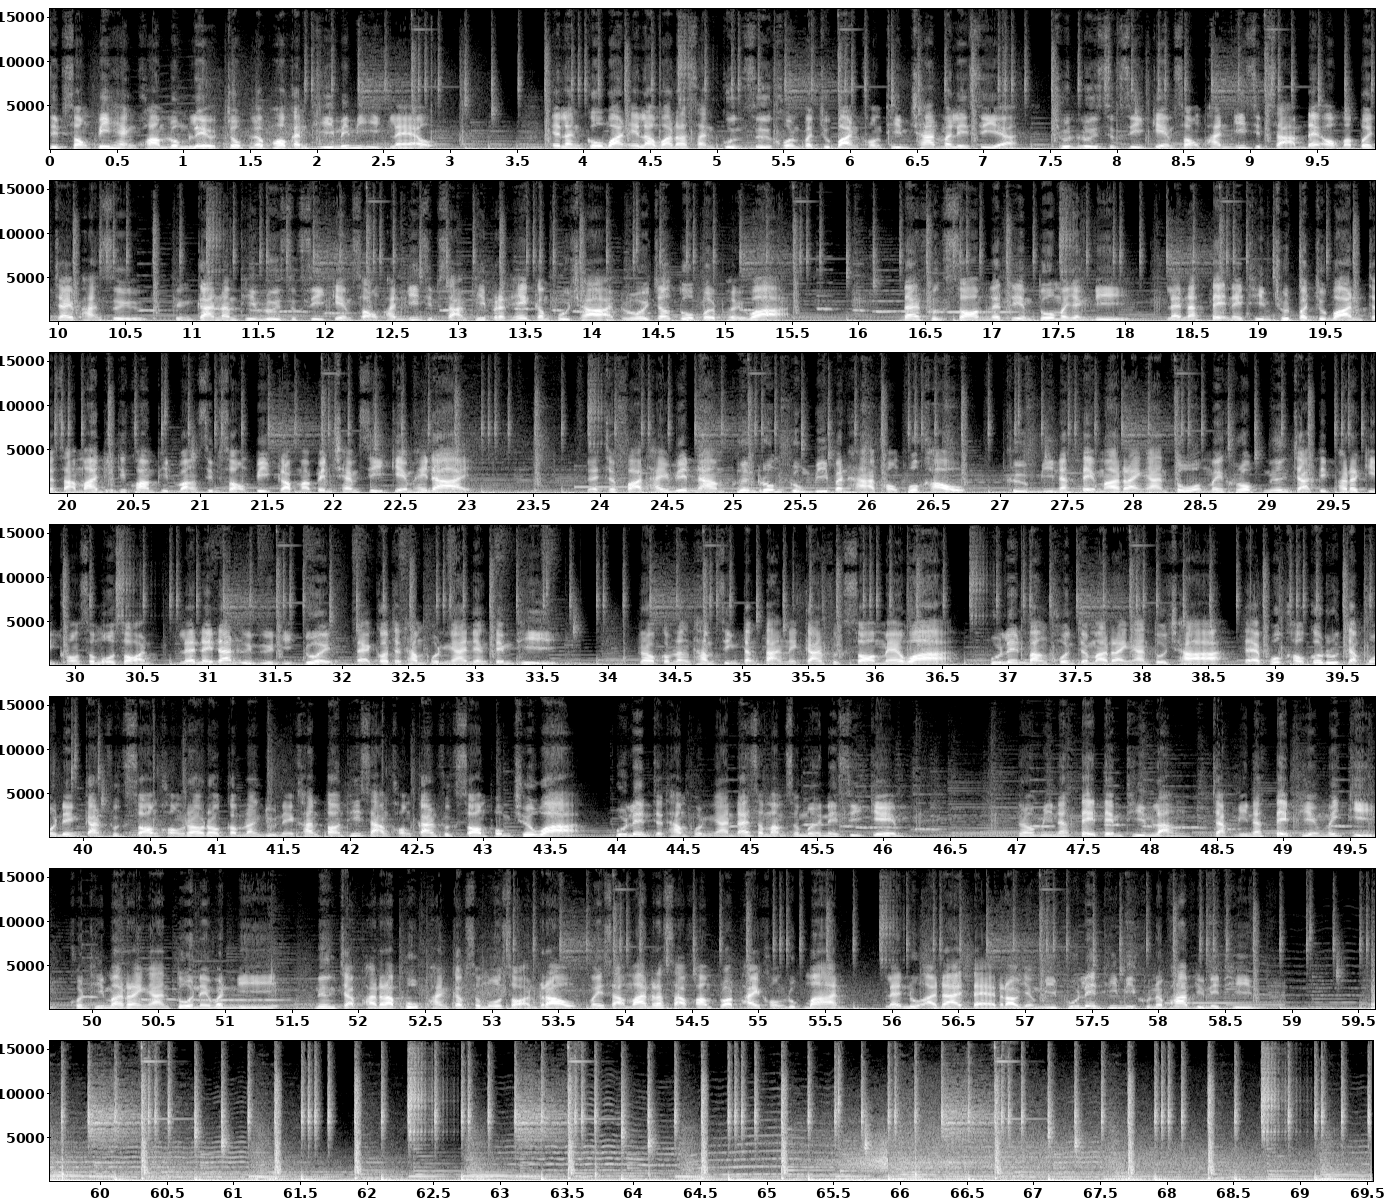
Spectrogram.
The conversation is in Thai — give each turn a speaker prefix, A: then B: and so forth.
A: 12 ปีแห่งความล้มเหลวจบแล้วพอกันทีไม่มีอีกแล้ว เอลันโกวาน เอลาวาราซันกุนซือคนปัจจุบันของทีมชาติมาเลเซีย ชุดลุยศึกซีเกม 2023 ได้ออกมาเปิดใจผ่านสื่อ ถึงการนำทีมลุยศึกซีเกม 2023 ที่ประเทศกัมพูชา โดยเจ้าตัวเปิดเผยว่า ได้ฝึกซ้อมและเตรียมตัวมาอย่างดี และนักเตะในทีมชุดปัจจุบันจะสามารถยุติความผิดหวัง 12 ปีกลับมาเป็นแชมป์ซีเกมให้ได้และจะฝ่าไทยเวียดนามเพื่อนร่วมกลุ่มมีปัญหาของพวกเขา คือมีนักเตะมารายงานตัวไม่ครบเนื่องจากติดภารกิจของสโมสร และในด้านอื่นๆ อีกด้วย แต่ก็จะทำผลงานอย่างเต็มที่ เรากำลังทำสิ่งต่างๆ ในการฝึกซ้อมแม้ว่า ผู้เล่นบางคนจะมารายงานตัวช้า แต่พวกเขาก็รู้จักโมเดลการฝึกซ้อมของเราเรากำลังอยู่ในขั้นตอนที่ 3 ของการฝึกซ้อมผมเชื่อว่า ผู้เล่นจะทำผลงานได้สม่ำเสมอในซีเกมเรามีนักเตะเต็มทีมหลัง จากมีนักเตะเพียงไม่กี่ คนที่มารายงานตัวในวันนี้ เนื่องจากภาระผูกพันกับสโมสรเราไม่สามารถรักษาความปลอดภัยของลูกมาน และนูอาได้แต่เรายังมีผู้เล่นที่มีคุณภาพอยู่ในทีม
